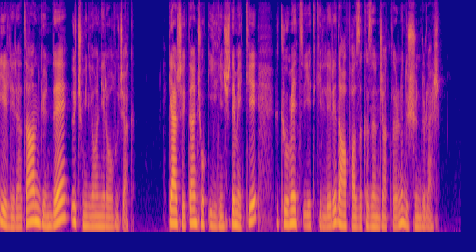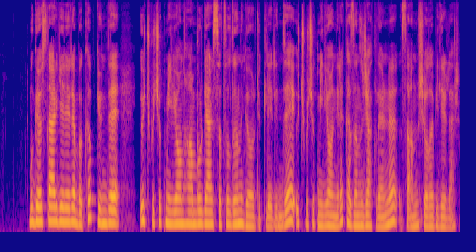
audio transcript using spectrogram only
1 liradan günde 3 milyon lira olacak. Gerçekten çok ilginç. Demek ki hükümet yetkilileri daha fazla kazanacaklarını düşündüler. Bu göstergelere bakıp günde 3,5 milyon hamburger satıldığını gördüklerinde 3,5 milyon lira kazanacaklarını sanmış olabilirler.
